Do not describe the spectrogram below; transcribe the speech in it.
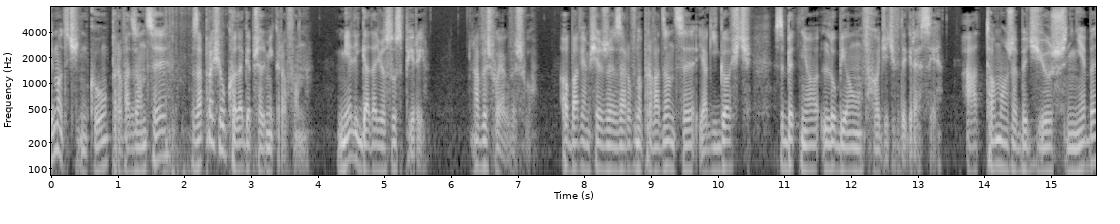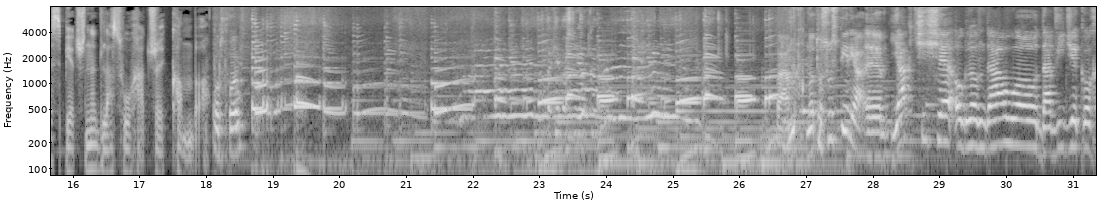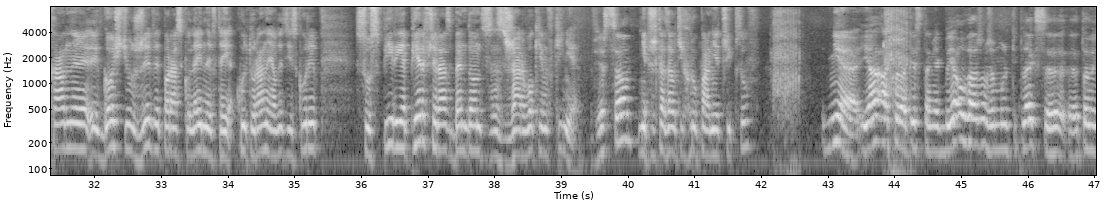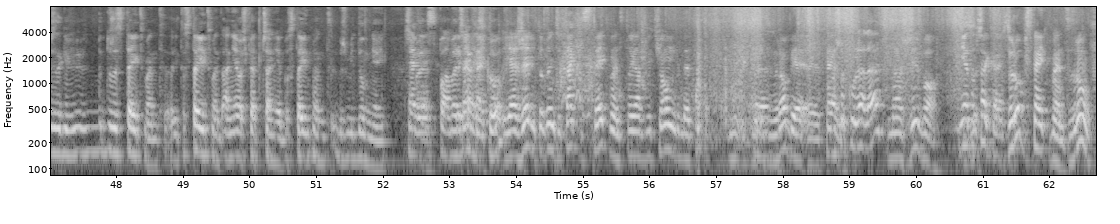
tym odcinku prowadzący zaprosił kolegę przed mikrofon. Mieli gadać o Suspiri, a wyszło jak wyszło. Obawiam się, że zarówno prowadzący, jak i gość zbytnio lubią wchodzić w dygresję. A to może być już niebezpieczne dla słuchaczy combo. Utwór. Wam. No to Suspiria. Jak ci się oglądało, Dawidzie kochany, y, gościu żywy po raz kolejny w tej kulturalnej audycji skóry, Suspirię pierwszy raz będąc z żarłokiem w kinie? Wiesz co? Nie przeszkadzało ci chrupanie chipsów? Nie, ja akurat jestem jakby, ja uważam, że multiplex y, to będzie taki duży statement. I to statement, a nie oświadczenie, bo statement brzmi dumniej. To jest po amerykańsku. jeżeli to będzie taki statement, to ja wyciągnę, zrobię e, ten Masz ukulele? na żywo. Nie, to czekaj. Zrób statement, zrób.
